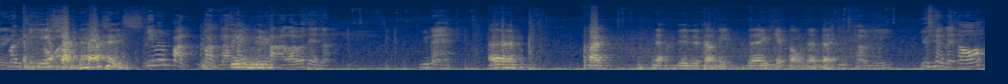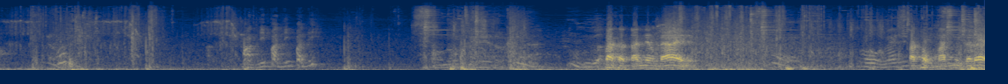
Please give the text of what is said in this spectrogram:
ain't มันจริงที่เหรอปัดได้ ที่มันปัดปัดแล้วจริให้งดูดิตาร้อยเปอร์เซ็นต์อะ อยู่ไหน เออมาเนี่ยยืนอยู่แถวนี้จะได้เก็บกล่องกันได้อยู่แถวนี้ อยู่แถวไหน อ๋อ ปัดนี้ปัดนี้ปัดนี้เอือปัดสตันยังได้เลยโอ้แม่งปัดหกมัดมันก็ได้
